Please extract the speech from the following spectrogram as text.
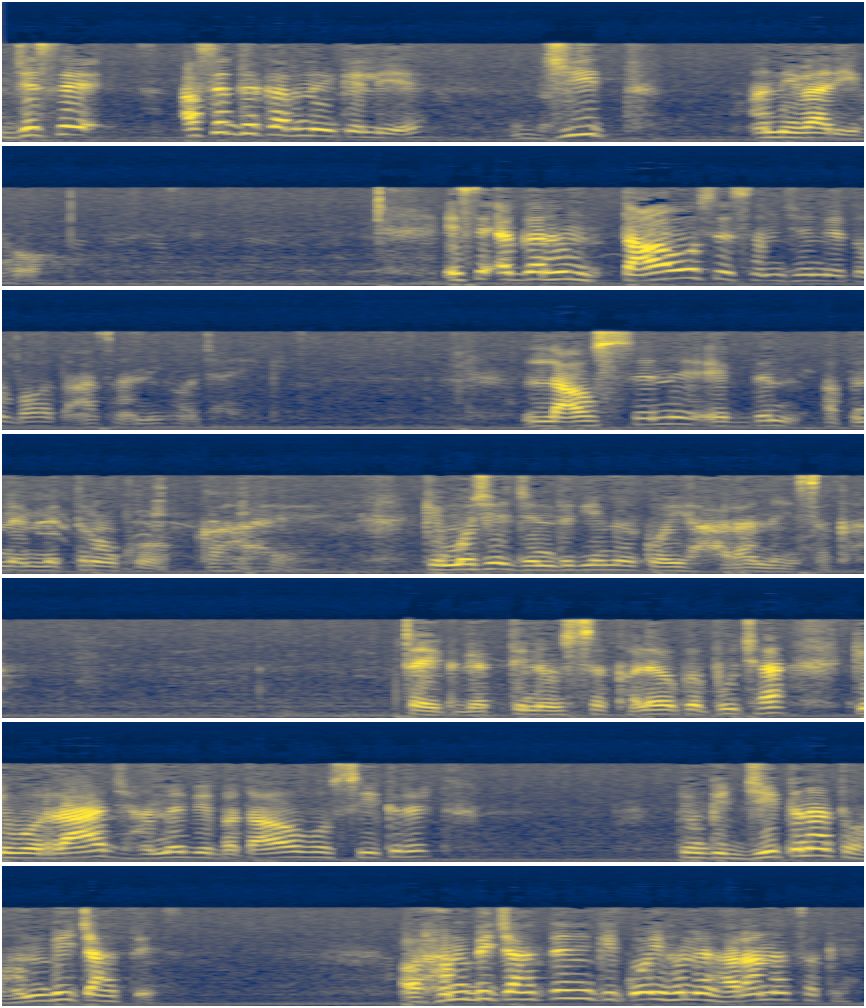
जिसे असिद्ध करने के लिए जीत अनिवार्य हो। इसे अगर हम ताओ से समझेंगे तो बहुत आसानी हो जाएगी। लाओसे ने एक दिन अपने मित्रों को कहा है कि मुझे ज़िंदगी में कोई हरा नहीं सका। तो एक व्यक्ति ने उससे खड़े होकर पूछा कि वो राज हमें भी बताओ, वो सीक्रेट क्योंकि जीतना तो हम भी चाहते और हम भी चाहते हैं कि कोई हमें हरा ना सके।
